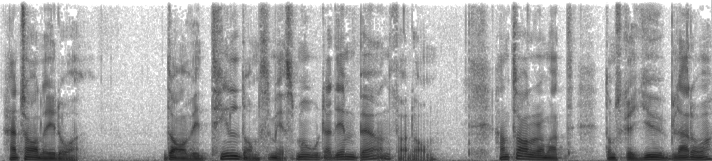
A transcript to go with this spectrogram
Här talar ju då David till dem som är smorda. Det är en bön för dem. Han talar om att de ska jubla då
